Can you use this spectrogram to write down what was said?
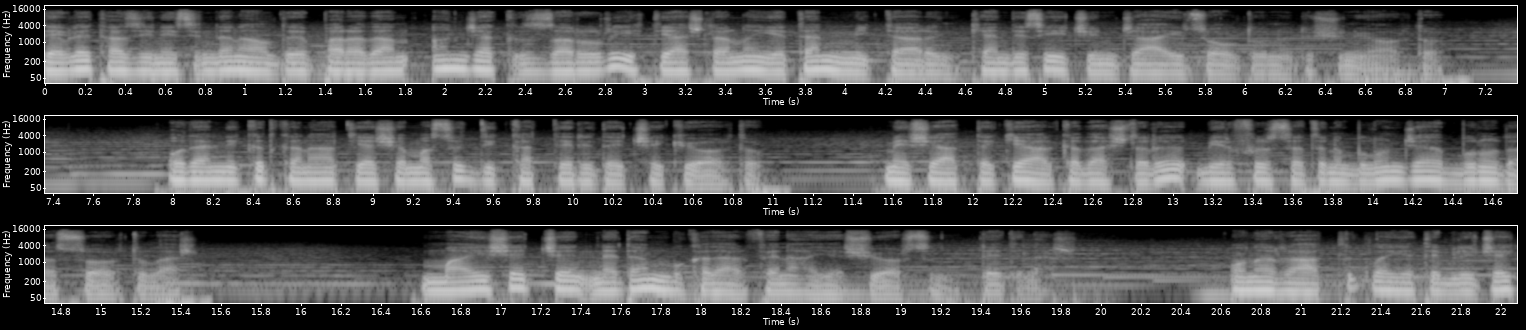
devlet hazinesinden aldığı paradan ancak zaruri ihtiyaçlarına yeten miktarın kendisi için caiz olduğunu düşünüyordu. O denli kıt kanaat yaşaması dikkatleri de çekiyordu. Meşiattaki arkadaşları bir fırsatını bulunca bunu da sordular. Maişetçe neden bu kadar fena yaşıyorsun dediler.'' ona rahatlıkla yetebilecek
